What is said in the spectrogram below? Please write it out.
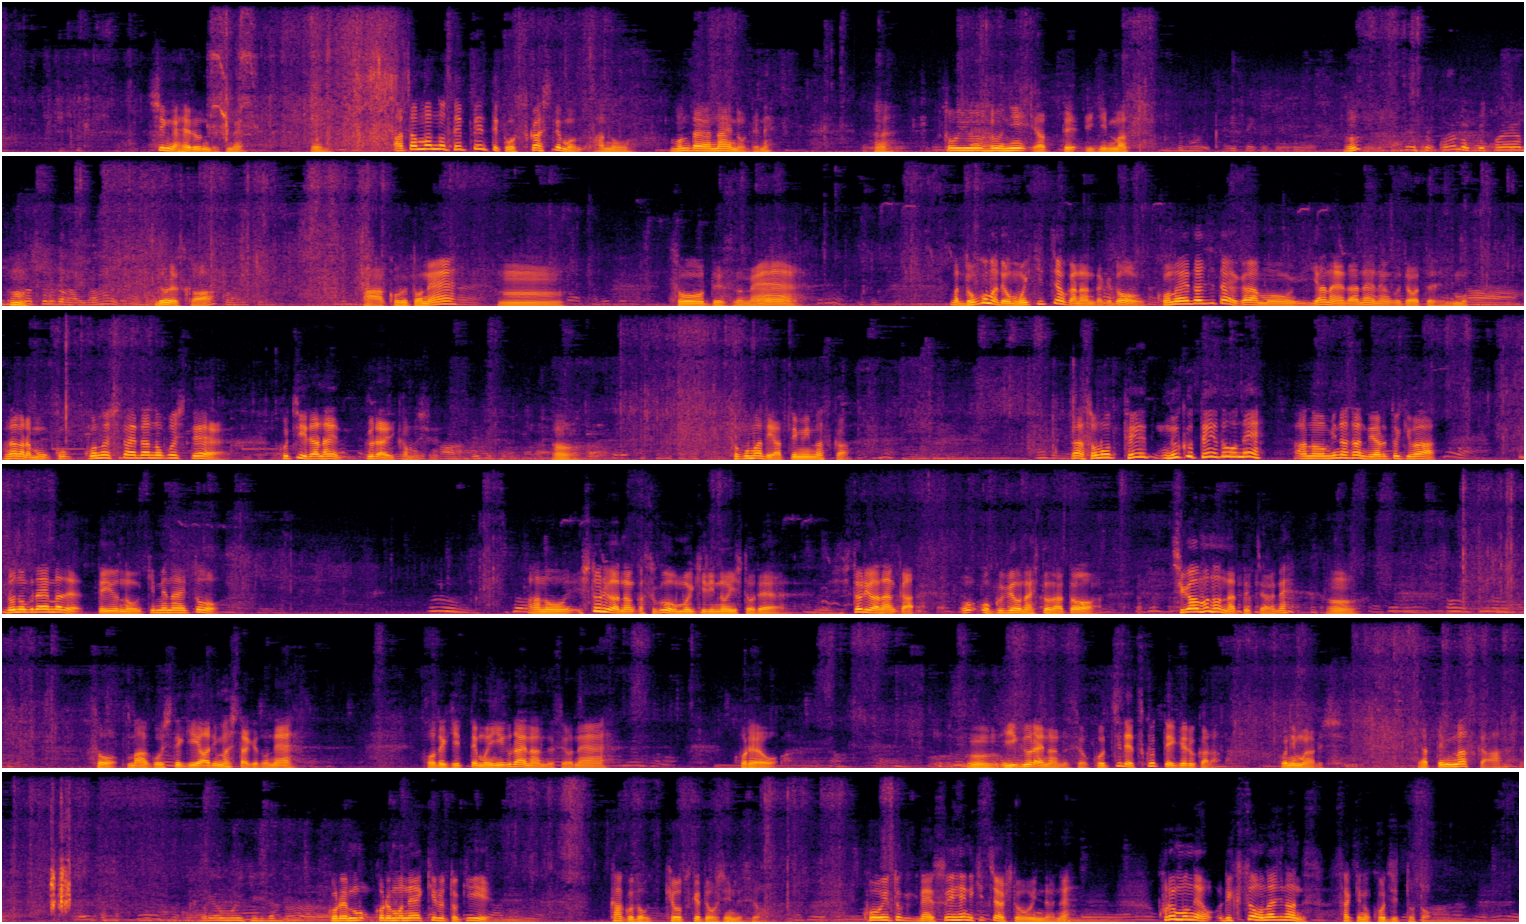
芯が減るんですね。うん、頭のてっぺんってこう透かしても、あの、問題はないのでね。はい。というふうにやっていきます。ん？どれですか？ああ、これとね。うん。そうですね。まあ、どこまで思い切っちゃうかなんだけど、この枝自体がもう嫌な枝ね、こっちゃって。もあう、だからもうこ、この下枝残して、こっちいらないぐらいかもしれない。うん。そこまでやってみますか？だからその手、抜く程度をね、あの、皆さんでやるときは、どのぐらいまでっていうのを決めないと、あの、一人はなんかすごい思い切りのいい人で、一人はなんか、お臆病な人だと、違うものになってっちゃうね。うん。そう、まあご指摘ありましたけどね。ここで切ってもいいぐらいなんですよね。これを。うん、いいぐらいなんですよ。こっちで作っていけるから。ここにもあるし。やってみますか？これ思い切りだね。これも、これもね、切るとき、角度気をつけてほしいんですよ。こういうときね、水平に切っちゃう人多いんだよね。これもね、理屈は同じなんです。さっきのコジットと。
